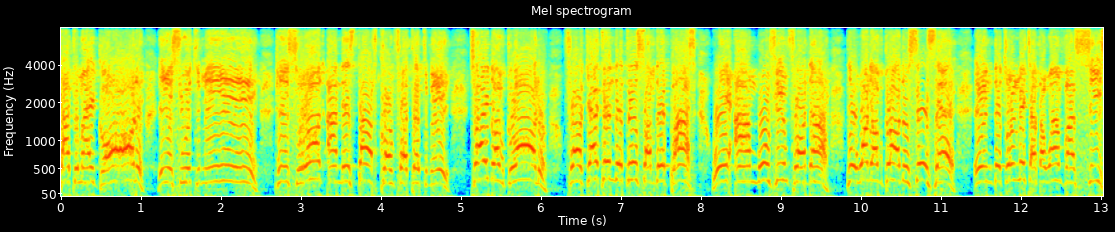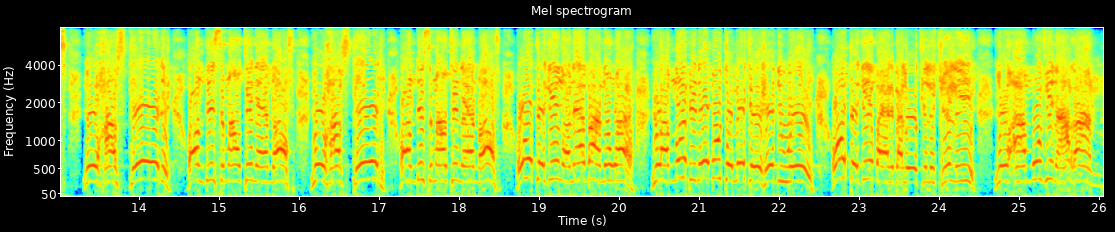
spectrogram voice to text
that my God is with me. His rod and his staff comforted me. Child of God, forgetting the things of the past, we are moving further. The word of God says uh, in Deuteronomy chapter 1 verse 6, you have stayed on this mountain enough. You have stayed on this mountain enough. What on ever. You have not been able to make a headway. What again by Kili You are moving around.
